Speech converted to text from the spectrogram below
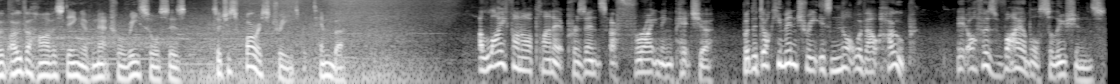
with overharvesting of natural resources, such as forest trees for timber. A life on our planet presents a frightening picture, but the documentary is not without hope. It offers viable solutions.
